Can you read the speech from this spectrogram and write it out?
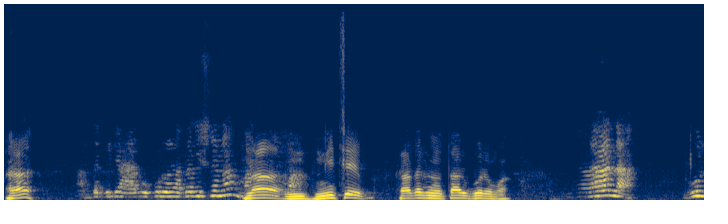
হ্যাঁ? না নিচে রাধাকৃষ্ণ তার উপরে মা। না না ভুল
